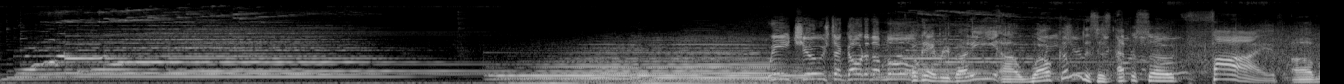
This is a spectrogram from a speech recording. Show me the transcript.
We choose to go to the moon. Okay, everybody, uh, welcome. This is episode five of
